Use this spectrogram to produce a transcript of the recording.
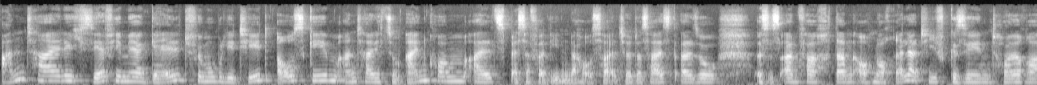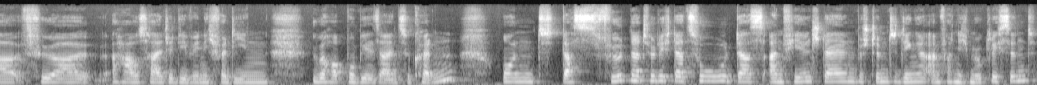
anteilig sehr viel mehr Geld für Mobilität ausgeben, anteilig zum Einkommen als besser verdienende Haushalte. Das heißt also, es ist einfach dann auch noch relativ gesehen teurer für Haushalte, die wenig verdienen, überhaupt mobil sein zu können. Und das führt natürlich dazu, dass an vielen Stellen bestimmte Dinge einfach nicht möglich sind.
